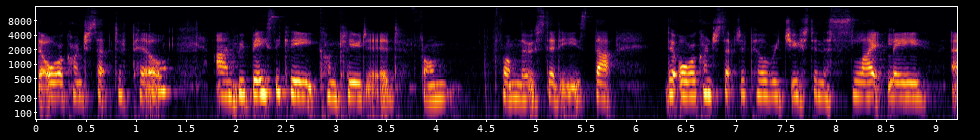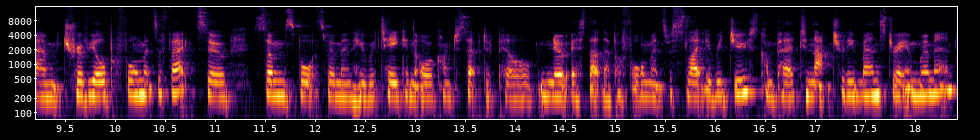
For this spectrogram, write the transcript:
the oral contraceptive pill, and we basically concluded from from those studies that the oral contraceptive pill reduced in a slightly um, trivial performance effects. So some sportswomen who were taking the oral contraceptive pill noticed that their performance was slightly reduced compared to naturally menstruating women.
